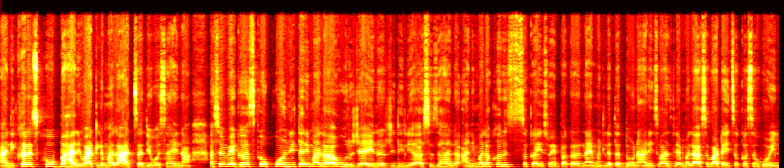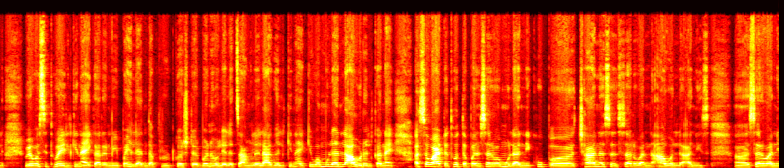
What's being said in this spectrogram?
आणि खरंच खूप भारी वाटलं मला. आजचा दिवस आहे ना असं वेगळंच क कोणीतरी मला ऊर्जा एनर्जी दिली असं झालं. आणि मला खरंच सकाळी स्वयंपाकाला नाही म्हटलं तर दोन अडीच वाजल्या. मला असं वाटायचं कसं होईल व्यवस्थित होईल की नाही? कारण मी पहिल्यांदा फ्रूट कस्टर्ड बनवलेलं चांगलं लागेल की नाही? किंवा मुलांना आवडेल का नाही? असं वाटत होतं. पण सर्व मुलांनी खूप छान असं सर्वांना आवडलं. आणि सर्वांनी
